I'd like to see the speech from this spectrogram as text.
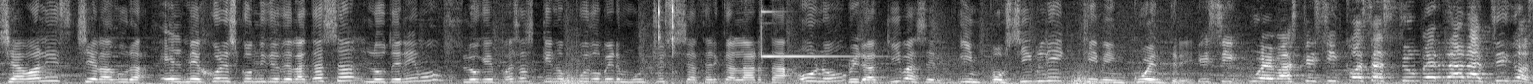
Chavales, chaladura El mejor escondite de la casa Lo tenemos. Lo que pasa es que no puedo ver mucho si se acerca el Arta o no Pero aquí va a ser imposible que me encuentre. Que si cuevas, que si cosas súper raras, chicos.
